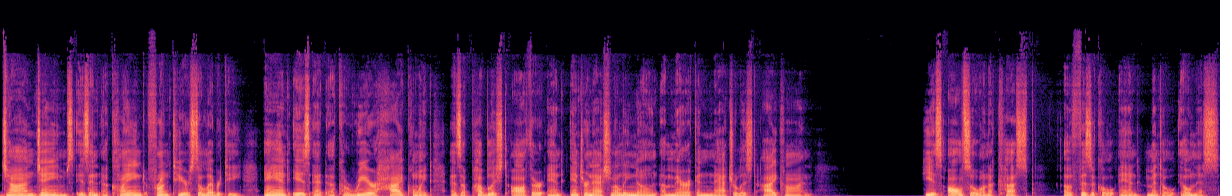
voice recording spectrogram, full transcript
John James is an acclaimed frontier celebrity and is at a career high point as a published author and internationally known American naturalist icon. He is also on the cusp of physical and mental illness.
